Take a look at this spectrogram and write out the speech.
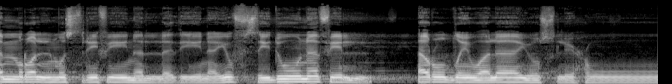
أمر المسرفين الذين يفسدون في الأرض ولا يصلحون.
